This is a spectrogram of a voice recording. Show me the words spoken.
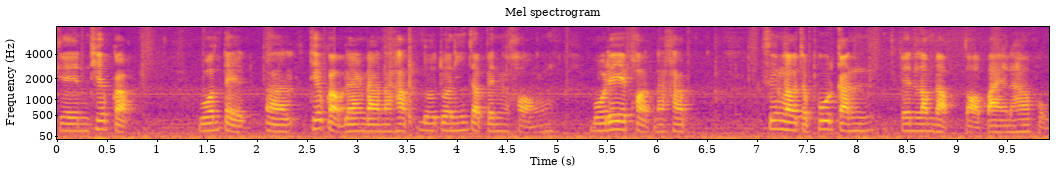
เกณฑ์เทียบกับโวลเตจเทียบกับแรงดันนะครับ โดยตัวนี้จะเป็นของ body pot นะครับ ซึ่งเราจะพูดกันเป็นลำดับต่อไปนะครับผม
